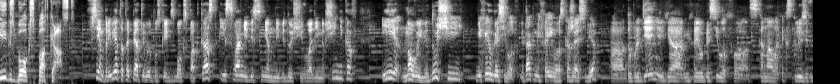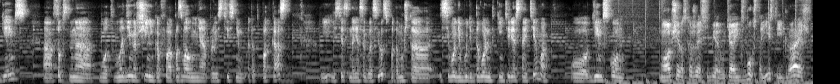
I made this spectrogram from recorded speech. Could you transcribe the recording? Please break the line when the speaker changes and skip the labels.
Xbox Podcast.
Всем привет, это пятый выпуск Xbox Podcast, и с вами бессменный ведущий Владимир Щинников и новый ведущий Михаил Гасилов. Итак, Михаил, расскажи о себе.
А, добрый день, я Михаил Гасилов а, с канала Exclusive Games. А, собственно, вот Владимир Щинников позвал меня провести с ним этот подкаст. И, естественно, я согласился, потому что сегодня будет довольно-таки интересная тема о Gamescom.
Ну, а вообще расскажи о себе. У тебя Xbox-то есть, ты играешь.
